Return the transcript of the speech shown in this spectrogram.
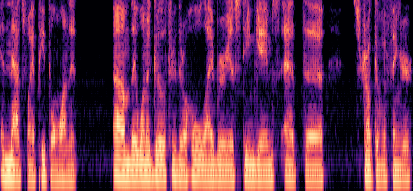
and that's why people want it. Um, they want to go through their whole library of Steam games at the stroke of a finger,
